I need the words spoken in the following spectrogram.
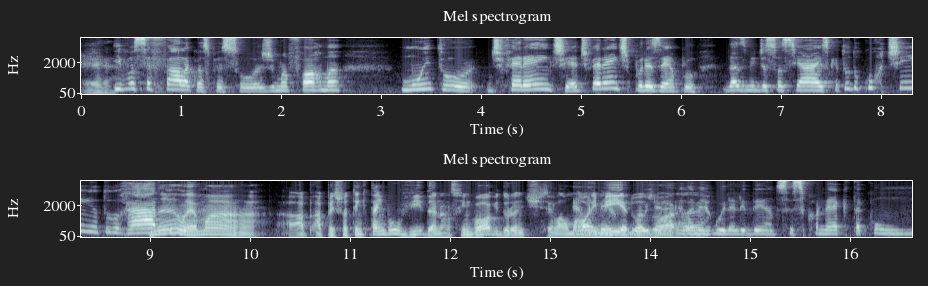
É. E você fala com as pessoas de uma forma muito diferente. É diferente, por exemplo, das mídias sociais, que é tudo curtinho, tudo rápido. Não, é uma. A, a pessoa tem que estar envolvida, né? Ela se envolve durante, sei lá, uma Ela hora e meia, duas mergulha, horas. Ela é. mergulha ali dentro, você se conecta com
